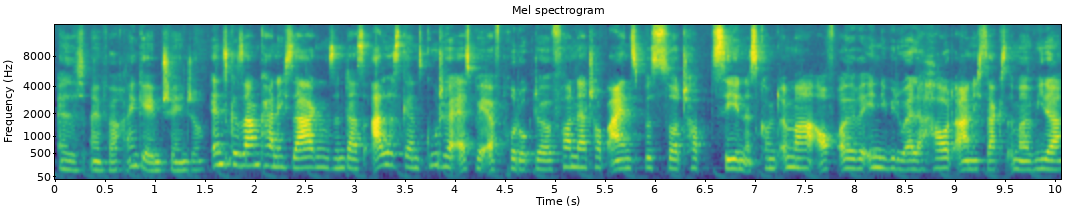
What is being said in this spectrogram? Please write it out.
Es ist einfach ein Game Changer. Insgesamt kann ich sagen, sind das alles ganz gute SPF-Produkte von der Top 1 bis zur Top 10. Es kommt immer auf eure individuelle Haut an. Ich sag's immer wieder,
